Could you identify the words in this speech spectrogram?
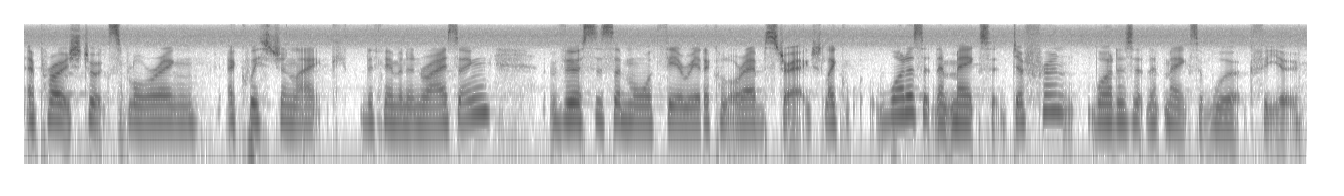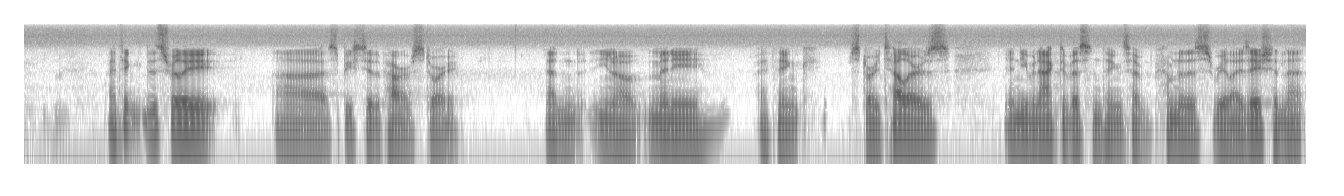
approach to exploring a question like the feminine rising versus a more theoretical or abstract. Like, what is it that makes it different? What is it that makes it work for you? I think this really uh, speaks to the power of story, and you know, many I think storytellers and even activists and things have come to this realization that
